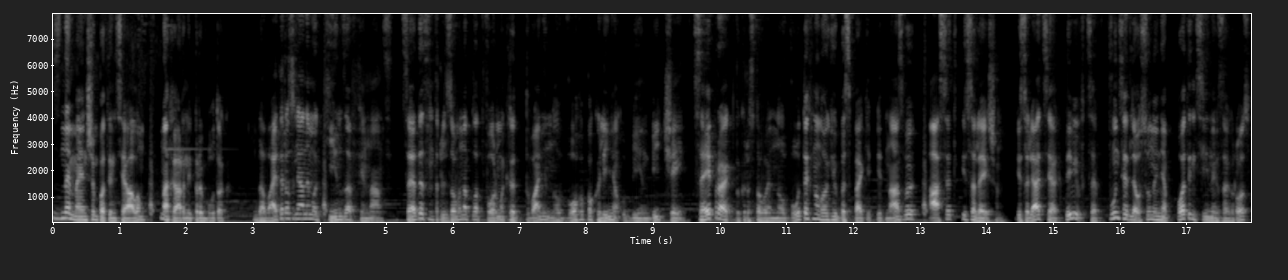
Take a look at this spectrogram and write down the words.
з не меншим потенціалом на гарний прибуток. Давайте розглянемо Kinza Finance. Це децентралізована платформа кредитування нового покоління у BNB Chain. Цей проект використовує нову технологію безпеки під назвою Asset Isolation. Ізоляція активів це функція для усунення потенційних загроз,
